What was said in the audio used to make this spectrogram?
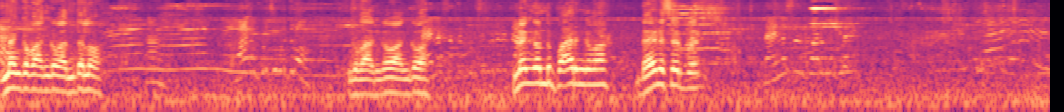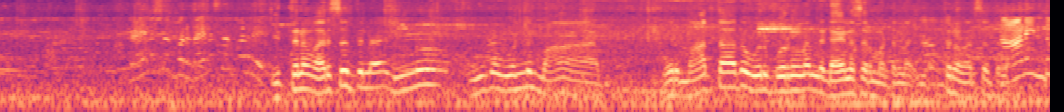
என்ன இங்கே வா அங்கே வந்தலாம் இங்கே வா அங்கே வா அங்கே வா. என்ன இங்கே வந்து பாருங்க வா. டைனோசர் பாரு டைனோசர் பாரு மக்களே டைனோசர் பாரு டைனோசர் பாரு இத்தனை வருஷத்துல இன்னும் இங்க ஒண்ணு மா ஒரு மாத்தாத ஒரு பொருள்னா இந்த டைனோசர் மட்டும்தான். இத்தனை வருஷத்துல. நானே இந்த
